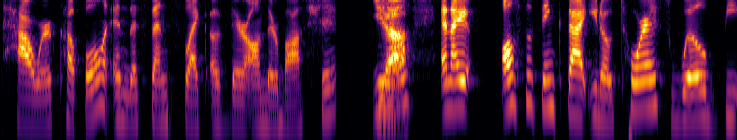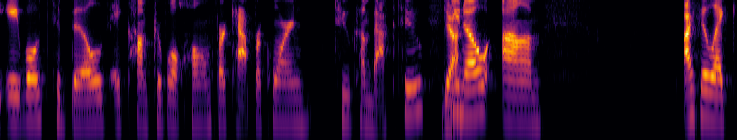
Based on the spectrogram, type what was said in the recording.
power couple in the sense like of they're on their boss shit. You Yeah. know? And I also think that, you know, Taurus will be able to build a comfortable home for Capricorn to come back to. Yeah. You know? Um I feel like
